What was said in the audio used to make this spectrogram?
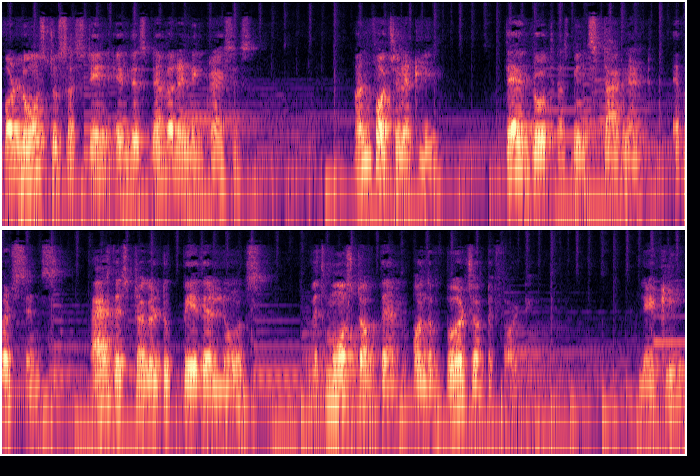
for loans to sustain in this never ending crisis. Unfortunately, their growth has been stagnant ever since as they struggle to pay their loans, with most of them on the verge of defaulting. Lately,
